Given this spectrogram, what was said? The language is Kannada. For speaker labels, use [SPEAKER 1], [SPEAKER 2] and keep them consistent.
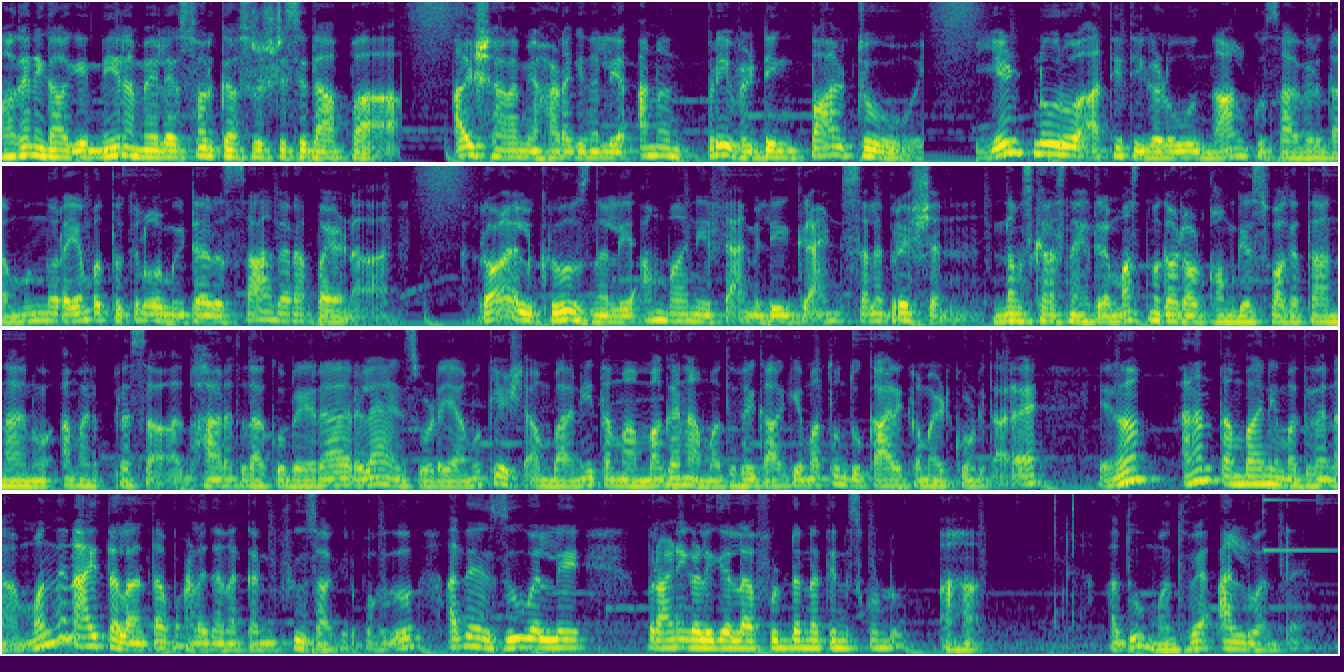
[SPEAKER 1] ಮಗನಿಗಾಗಿ ನೀರ ಮೇಲೆ ಸ್ವರ್ಗ ಸೃಷ್ಟಿಸಿದ ಅಪ್ಪ. ಐಷಾರಾಮಿ ಹಡಗಿನಲ್ಲಿ Anant pre wedding part two. ಎಂಟುನೂರು ಅತಿಥಿಗಳು ನಾಲ್ಕು ಸಾವಿರದ ಮುನ್ನೂರ ಎಂಬತ್ತು ಕಿಲೋಮೀಟರ್ ಸಾಗರ ಪಯಣ. ರಾಯಲ್ ಕ್ರೂಸ್ನಲ್ಲಿ ಅಂಬಾನಿ ಫ್ಯಾಮಿಲಿ ಗ್ರ್ಯಾಂಡ್ ಸೆಲೆಬ್ರೇಷನ್ ನಮಸ್ಕಾರ ಸ್ನೇಹಿತರೆ ಮಸ್ತ್ ಮಗ ಡಾಟ್ ಕಾಮ್ಗೆ ಸ್ವಾಗತ. ನಾನು ಅಮರ್ ಪ್ರಸಾದ್. ಭಾರತದ ಕುಬೇರ ರಿಲಯನ್ಸ್ ಒಡೆಯ ಮುಖೇಶ್ ಅಂಬಾನಿ ತಮ್ಮ ಮಗನ ಮದುವೆಗಾಗಿ ಮತ್ತೊಂದು ಕಾರ್ಯಕ್ರಮ ಇಟ್ಕೊಂಡಿದ್ದಾರೆ. ಏನು? ಅನಂತ್ ಅಂಬಾನಿ ಮದುವೆನ? ಮೊನ್ನೆನ ಆಯ್ತಲ್ಲ ಅಂತ ಬಹಳ ಜನ ಕನ್ಫ್ಯೂಸ್ ಆಗಿರಬಹುದು. ಅದೇ ಝೂ ಅಲ್ಲಿ ಪ್ರಾಣಿಗಳಿಗೆಲ್ಲ ಫುಡ್ ಅನ್ನ ತಿನ್ನಿಸ್ಕೊಂಡು. ಆಹಾ, ಅದು ಮದುವೆ ಅಲ್ವಂತೆ.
